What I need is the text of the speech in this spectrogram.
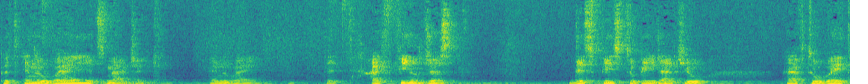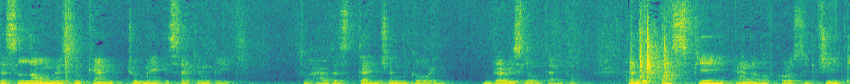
but in a way it's magic. In a way, it, I feel just this piece to be that you have to wait as long as you can to make a second beat, to have this tension going, very slow tempo. Then the passepied, and then of course the jig.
